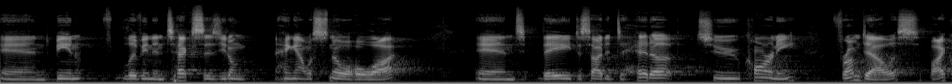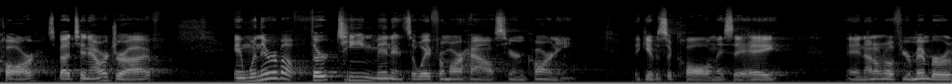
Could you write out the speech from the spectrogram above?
and being living in Texas, you don't hang out with snow a whole lot. And they decided to head up to Kearney from Dallas by car. It's about a 10 hour drive. And when they were about 13 minutes away from our house here in Kearney, they give us a call and they say, Hey, and I don't know if you remember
